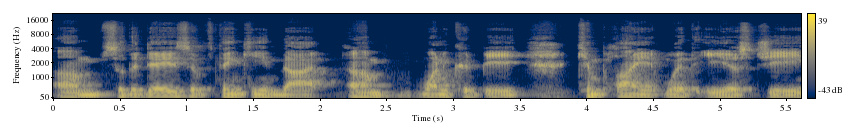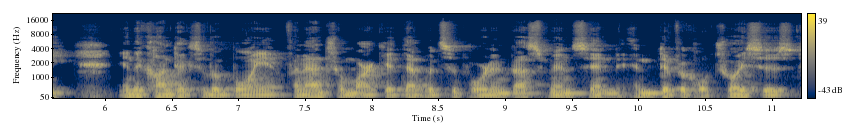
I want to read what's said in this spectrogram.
Um, so, the days of thinking that um, one could be compliant with ESG in the context of a buoyant financial market that would support investments and, and difficult choices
